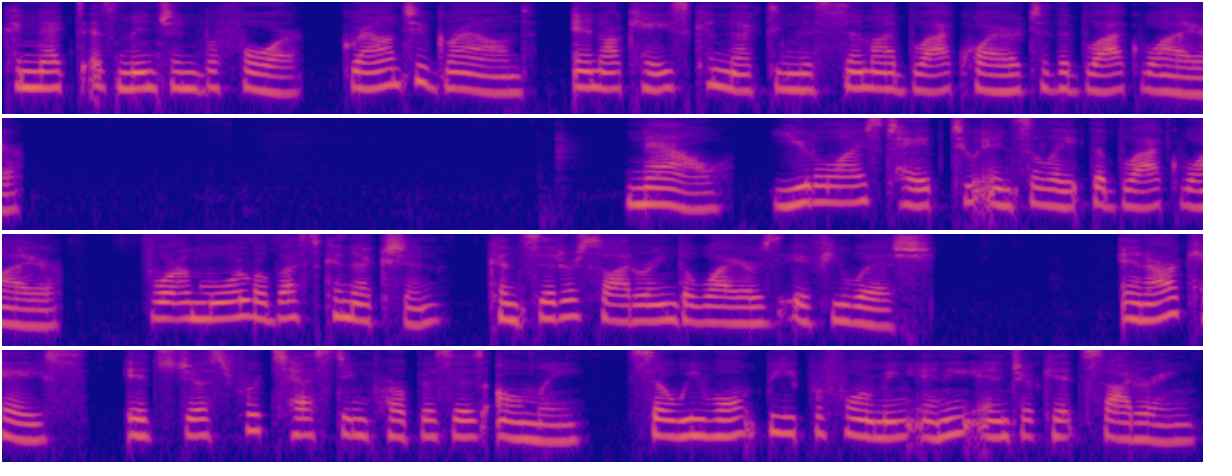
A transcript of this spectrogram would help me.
Connect as mentioned before, ground to ground, in our case connecting the semi-black wire to the black wire. Now, utilize tape to insulate the black wire. For a more robust connection, consider soldering the wires if you wish. In our case, it's just for testing purposes only, so we won't be performing any intricate soldering.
